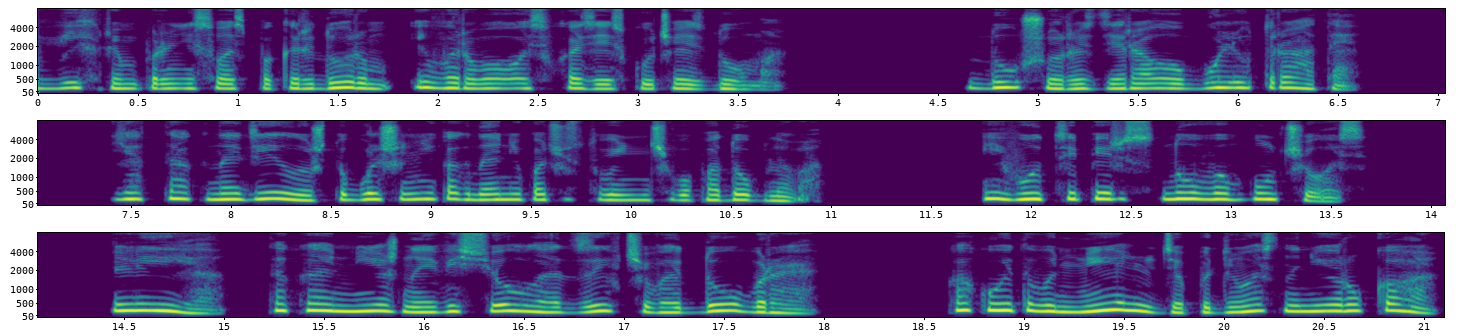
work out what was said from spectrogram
вихрем пронеслась по коридорам и ворвалась в хозяйскую часть дома. Душу раздирала боль утраты. Я так надеялась, что больше никогда не почувствую ничего подобного. И вот теперь снова мучилась. Лия, Такая нежная, веселая, отзывчивая, добрая. Как у этого нелюдя поднялась на нее рука.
